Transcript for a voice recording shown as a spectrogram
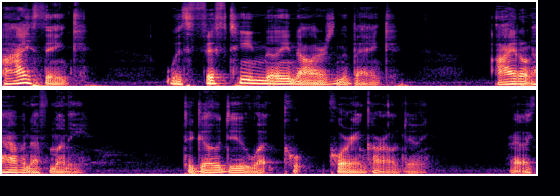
I think with $15 million in the bank, I don't have enough money to go do what Corey and Carl are doing. Right? Like,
